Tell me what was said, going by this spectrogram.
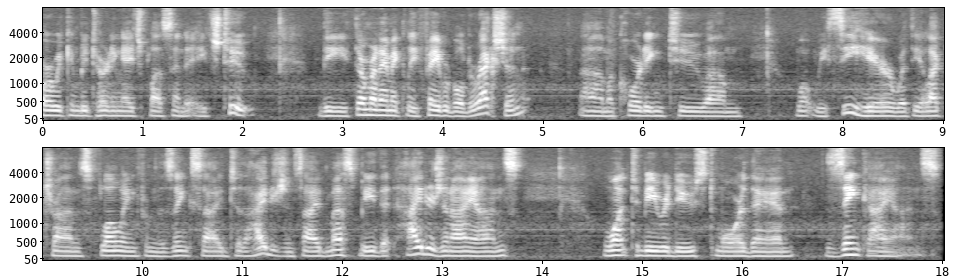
or we can be turning H plus into H2. The thermodynamically favorable direction, um, according to um, what we see here with the electrons flowing from the zinc side to the hydrogen side, must be that hydrogen ions want to be reduced more than zinc ions.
